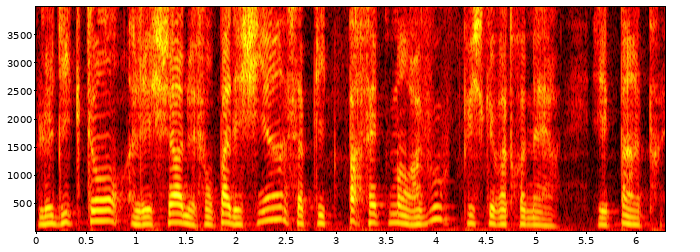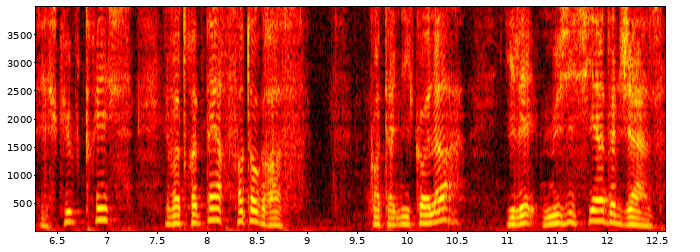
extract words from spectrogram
Le dicton Les chats ne font pas des chiens s'applique parfaitement à vous, puisque votre mère est peintre et sculptrice, et votre père photographe. Quant à Nicolas, il est musicien de jazz.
